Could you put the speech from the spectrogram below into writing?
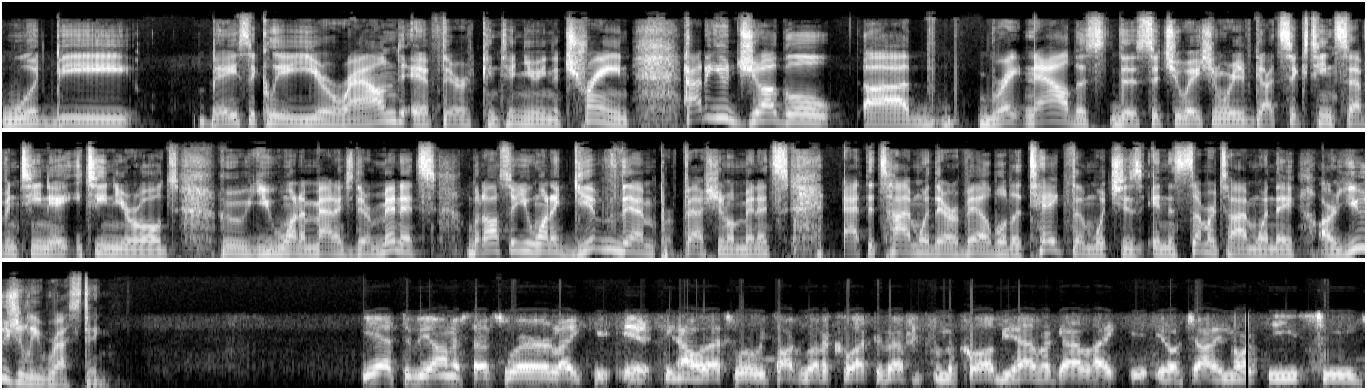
would be basically year round if they're continuing to train. How do you juggle uh, right now this the situation where you've got 16, 17, 18 year olds who you want to manage their minutes, but also you want to give them professional minutes at the time when they're available to take them, which is in the summertime when they are usually resting? Yeah, to be honest, that's where like you know that's where we talk about a collective effort from the club. You have a guy like you know Johnny Northeast, who's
